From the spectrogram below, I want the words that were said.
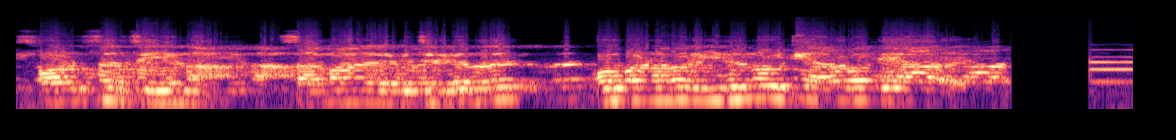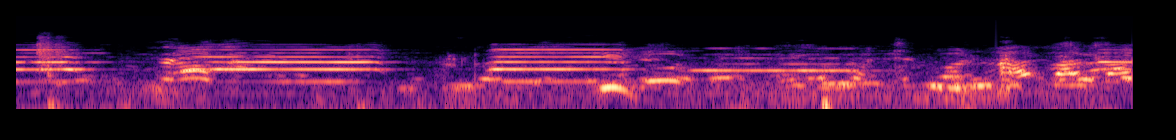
സ്പോൺസർ ചെയ്യുന്ന സമ്മാനം ലഭിച്ചിരിക്കുന്നത് കൂപ്പൺ നമ്പർ ഇരുന്നൂറ്റി അറുപത്തി ആറ് Thank ഒരു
